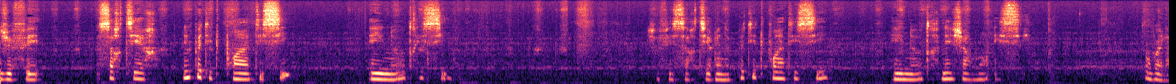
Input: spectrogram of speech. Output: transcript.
je fais sortir une petite pointe ici et une autre ici. Je fais sortir une petite pointe ici et une autre légèrement ici. Voilà,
